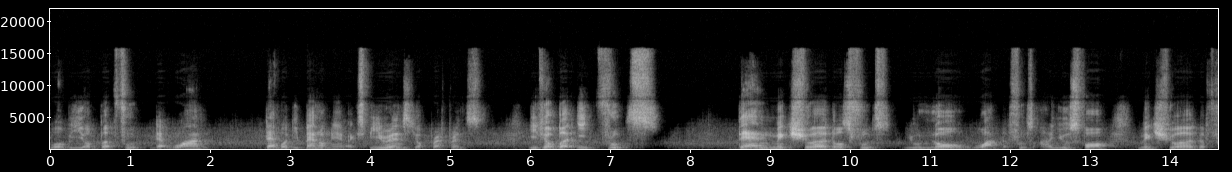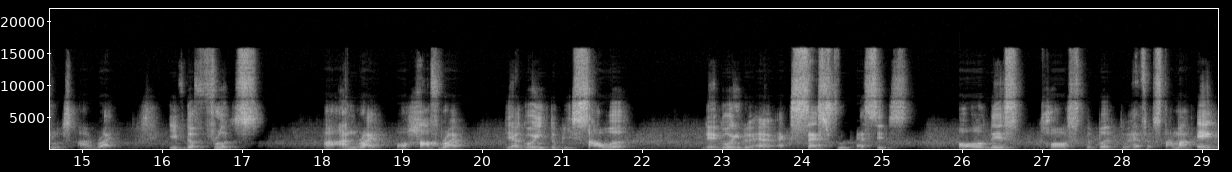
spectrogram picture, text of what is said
will be your bird food. That one, that will depend on your experience, your preference. If your bird eat fruits, then make sure those fruits, you know what the fruits are used for. Make sure the fruits are ripe. If the fruits are unripe or half ripe, they are going to be sour. They're going to have excess fruit acids. All this cause the bird to have a stomach ache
